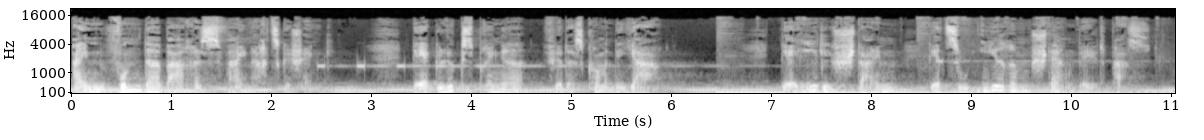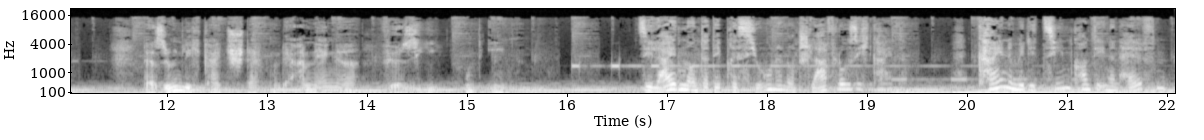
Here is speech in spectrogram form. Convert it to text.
Ein wunderbares Weihnachtsgeschenk. Der Glücksbringer für das kommende Jahr. Der Edelstein, der zu ihrem Sternbild passt. Persönlichkeitsstärkende Anhänger für sie und ihn. Sie leiden unter Depressionen und Schlaflosigkeit? Keine Medizin konnte ihnen helfen?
